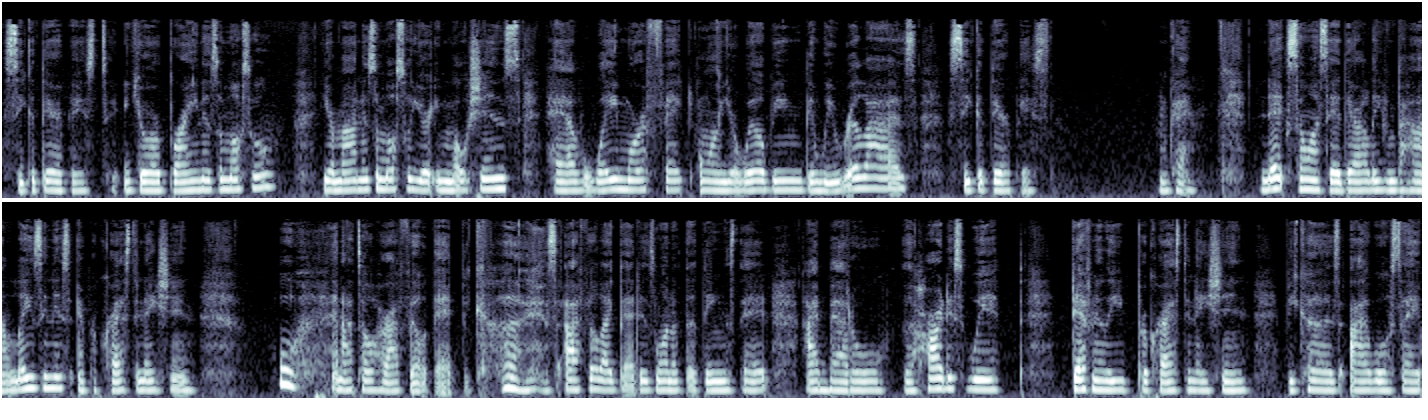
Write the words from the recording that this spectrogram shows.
seek a therapist. Your brain is a muscle. Your mind is a muscle. Your emotions have way more effect on your well being than we realize. Seek a therapist. Okay. Next, someone said they are leaving behind laziness and procrastination. Ooh, and I told her I felt that because I feel like that is one of the things that I battle the hardest with. Definitely procrastination because I will say,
